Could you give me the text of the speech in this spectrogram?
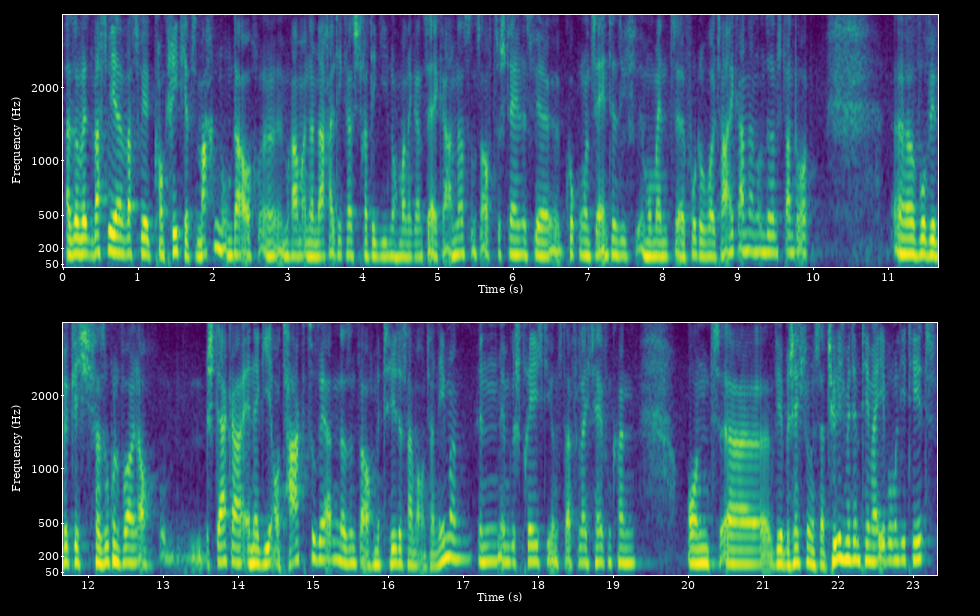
Also was wir, was wir konkret jetzt machen, um da auch äh, im Rahmen einer Nachhaltigkeitsstrategie nochmal eine ganze Ecke anders uns aufzustellen, ist, wir gucken uns sehr intensiv im Moment äh, Photovoltaik an an unseren Standorten. Äh, wo wir wirklich versuchen wollen, auch stärker energieautark zu werden. Da sind wir auch mit Hildesheimer Unternehmern in, im Gespräch, die uns da vielleicht helfen können. Und äh, wir beschäftigen uns natürlich mit dem Thema E-Mobilität,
